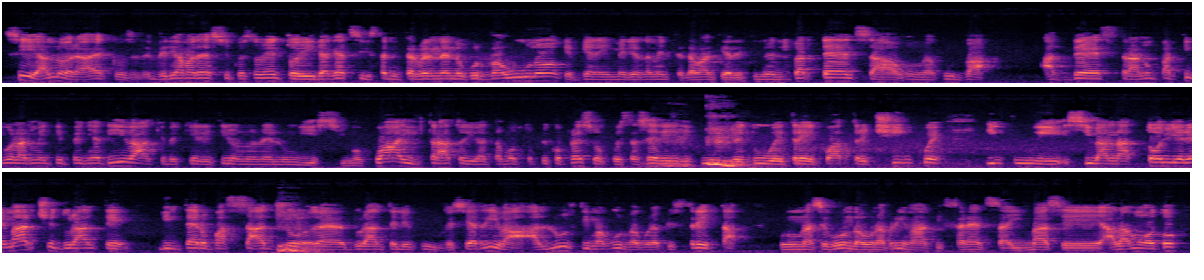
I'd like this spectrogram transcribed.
Sì, allora ecco, vediamo adesso in questo momento i ragazzi che stanno intervenendo curva 1, che viene immediatamente davanti al rettilineo di partenza, una curva a destra non particolarmente impegnativa anche perché il ritiro non è lunghissimo. Qua il tratto diventa molto più compresso con questa serie di curve 2, 3, 4 e 5 in cui si vanno a togliere marce durante l'intero passaggio eh, durante le curve. Si arriva all'ultima curva, quella più stretta, con una seconda o una prima differenza in base alla moto,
